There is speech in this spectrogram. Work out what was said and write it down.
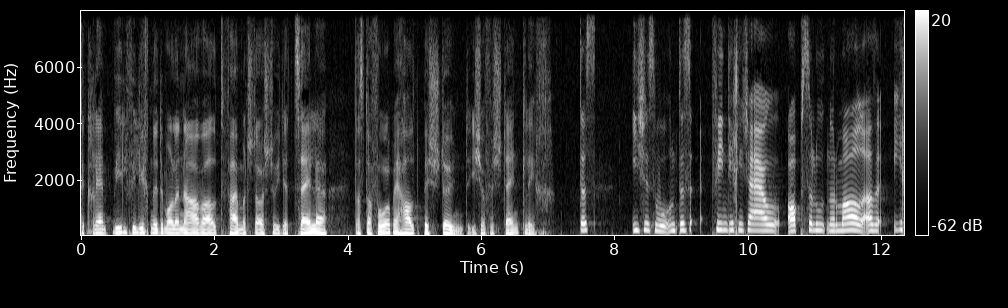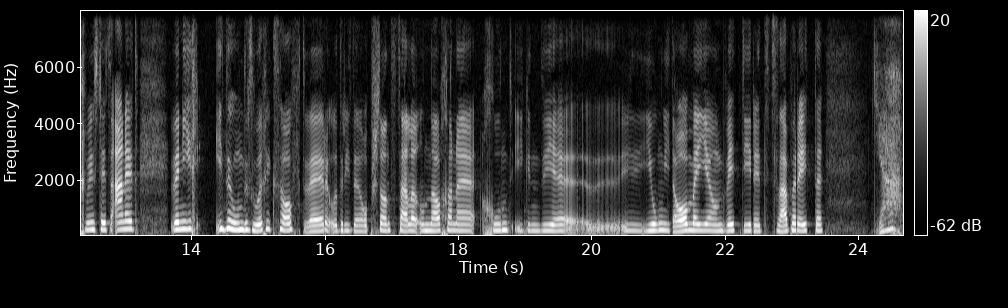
der Klient will vielleicht nicht einmal einen Anwalt, auf einmal stehst du in der Zelle, dass da Vorbehalt besteht, ist ja verständlich. Das ist so und das finde ich ist auch absolut normal. Also ich wüsste jetzt auch nicht, wenn ich in der Untersuchungshaft wäre oder in der Abstandszelle und nachher kommt irgendwie eine äh, junge Dame und will ihr jetzt das Leben retten. Ja,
